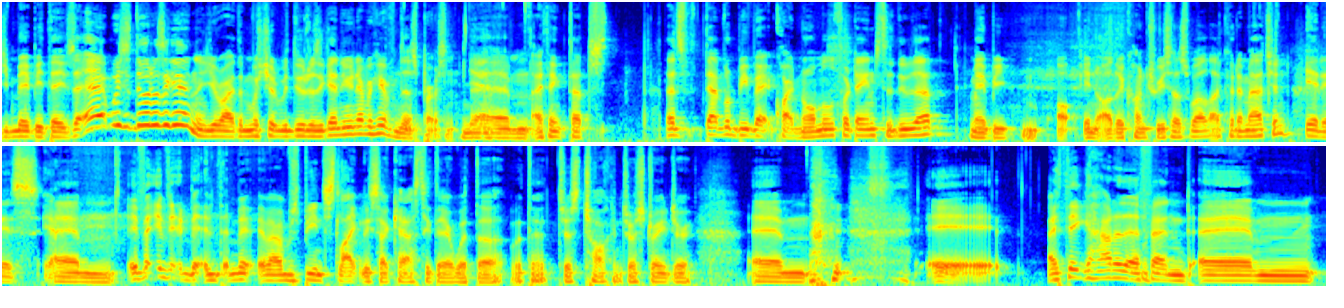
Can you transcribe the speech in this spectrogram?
you maybe they say, "Hey, we should do this again," and you're right. Then should we do this again? You never hear from this person. Yeah. um, I think that's that's that would be very, quite normal for Danes to do that. Maybe in other countries as well. I could imagine. it is yeah. Um, if, if, if, if I was being slightly sarcastic there with the with the just talking to a stranger, um, eh, I think how did it offend? Um,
